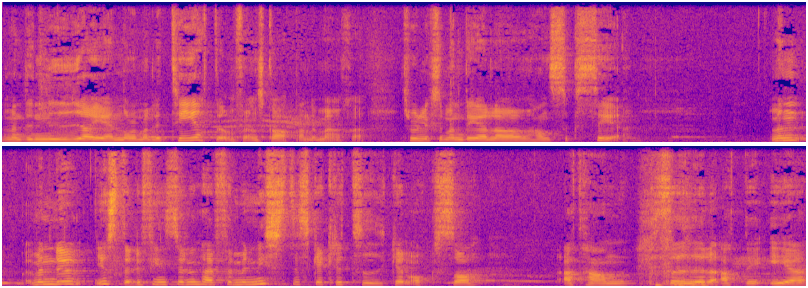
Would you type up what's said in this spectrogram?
men det nya är normaliteten för en skapande människa. Jag tror liksom en del av hans succé. Men, men du, just det, det finns ju den här feministiska kritiken också att han säger att det är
